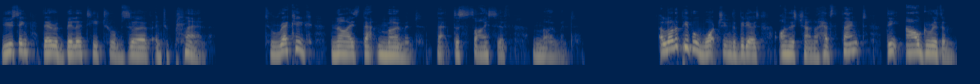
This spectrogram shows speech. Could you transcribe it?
using their ability to observe and to plan, to recognize that moment, that decisive moment. A lot of people watching the videos on this channel have thanked the algorithm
